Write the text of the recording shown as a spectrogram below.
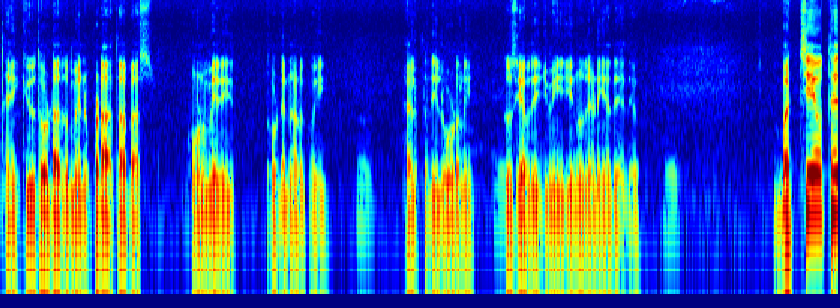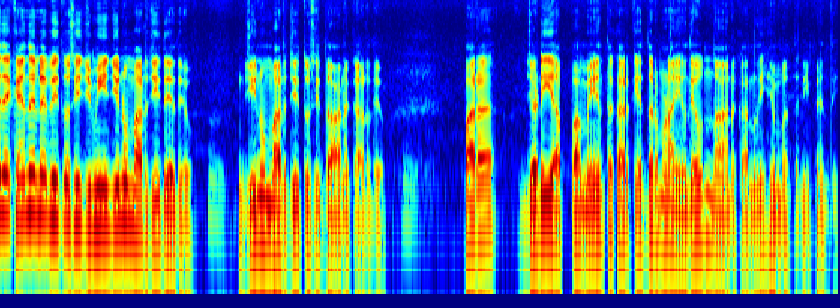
ਥੈਂਕ ਯੂ ਤੁਹਾਡਾ ਤੂੰ ਮੈਨੂੰ ਪੜਾਤਾ ਬਸ। ਹੁਣ ਮੇਰੀ ਤੁਹਾਡੇ ਨਾਲ ਕੋਈ ਹੈਲਪ ਦੀ ਲੋੜ ਨਹੀਂ। ਤੁਸੀਂ ਆਪਣੀ ਜ਼ਮੀਨ ਜਿਹਨੂੰ ਦੇਣੀ ਆ ਦੇ ਦਿਓ। ਬੱਚੇ ਉੱਥੇ ਦੇ ਕਹਿੰਦੇ ਨੇ ਵੀ ਤੁਸੀਂ ਜ਼ਮੀਨ ਜਿਹਨੂੰ ਮਰਜ਼ੀ ਦੇ ਦਿਓ, ਜਿਹਨੂੰ ਮਰਜ਼ੀ ਤੁਸੀਂ ਦਾਨ ਕਰ ਦਿਓ। ਪਰ ਜਿਹੜੀ ਆਪਾਂ ਮਿਹਨਤ ਕਰਕੇ ਇੱਧਰ ਬਣਾਈ ਹੁੰਦੀ ਆ ਦਾਨ ਕਰਨ ਦੀ ਹਿੰਮਤ ਨਹੀਂ ਪੈਂਦੀ।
